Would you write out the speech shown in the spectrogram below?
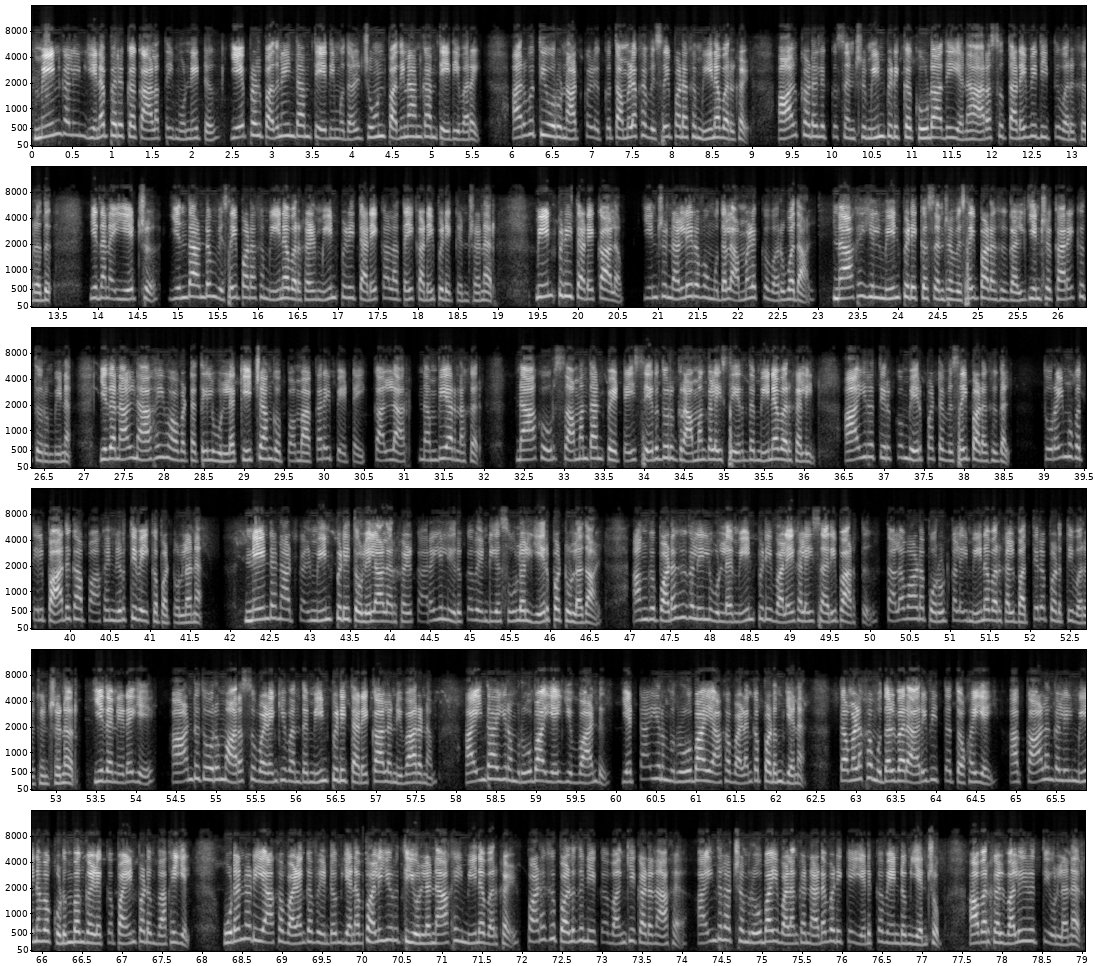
மீன்களின் இனப்பெருக்க காலத்தை முன்னிட்டு ஏப்ரல் பதினைந்தாம் தேதி முதல் ஜூன் பதினான்காம் தேதி வரை அறுபத்தி ஒரு நாட்களுக்கு தமிழக விசைப்படகு மீனவர்கள் ஆழ்கடலுக்கு சென்று மீன்பிடிக்க கூடாது என அரசு தடை விதித்து வருகிறது. இதனை ஏற்று இந்த ஆண்டும் விசைப்படகு மீனவர்கள் மீன்பிடி தடைக்காலத்தை கடைபிடிக்கின்றனர். மீன்பிடி தடைக்காலம் இன்று நள்ளிரவு முதல் அமலுக்கு வருவதால் நாகையில் மீன்பிடிக்க சென்ற விசைப்படகுகள் இன்று கரைக்கு திரும்பின. இதனால் நாகை மாவட்டத்தில் உள்ள கீச்சாங்குப்பம் அக்கரைப்பேட்டை கல்லார் நம்பியார் நகர் நாகூர் சாமந்தான்பேட்டை செருதூர் கிராமங்களைச் சேர்ந்த மீனவர்களின் ஆயிரத்திற்கும் மேற்பட்ட விசைப்படகுகள் துறைமுகத்தில் பாதுகாப்பாக நிறுத்தி வைக்கப்பட்டுள்ளன. நீண்ட நாட்கள் மீன்பிடி தொழிலாளர்கள் கரையில் இருக்க வேண்டிய சூழல் ஏற்பட்டுள்ளதால் அங்கு படகுகளில் உள்ள மீன்பிடி வலைகளை சரிபார்த்து தளவாட பொருட்களை மீனவர்கள் பத்திரப்படுத்தி வருகின்றனர். இதனிடையே ஆண்டுதோறும் அரசு வழங்கி வந்த மீன்பிடி தடைக்கால நிவாரணம் ஐந்தாயிரம் ரூபாயை இவ்வாண்டு எட்டாயிரம் ரூபாயாக வழங்கப்படும் என தமிழக முதல்வர் அறிவித்த தொகையை அக்காலங்களில் மீனவ குடும்பங்களுக்கு பயன்படும் வகையில் உடனடியாக வழங்க வேண்டும் என வலியுறுத்தியுள்ள நாகை மீனவர்கள் படகு பழுது நீக்க வங்கி கடனாக ஐந்து லட்சம் ரூபாய் வழங்க நடவடிக்கை எடுக்க வேண்டும் என்றும் அவர்கள் வலியுறுத்தியுள்ளனர்.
